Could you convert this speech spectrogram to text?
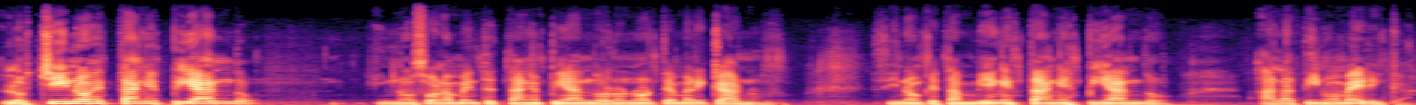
los chinos están espiando, y no solamente están espiando a los norteamericanos, sino que también están espiando a Latinoamérica.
